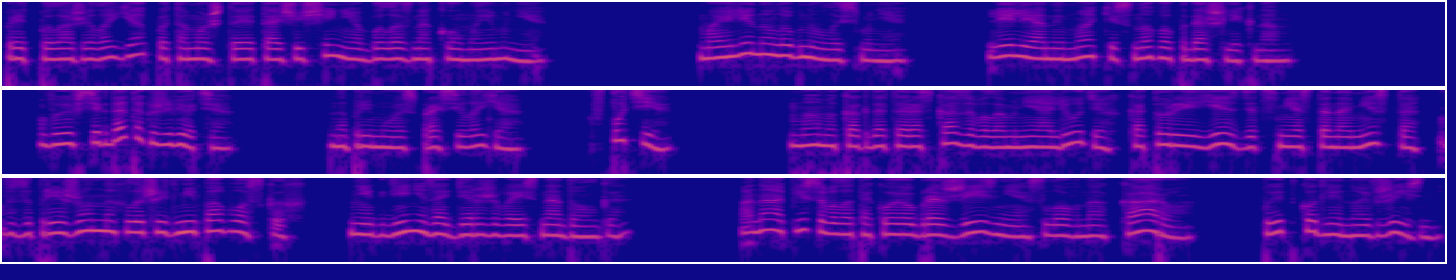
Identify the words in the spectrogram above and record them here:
Предположила я, потому что это ощущение было знакомо и мне. Майлин улыбнулась мне. Лилиан и Маки снова подошли к нам. «Вы всегда так живете? напрямую спросила я. «В пути?» Мама когда-то рассказывала мне о людях, которые ездят с места на место в запряженных лошадьми повозках, нигде не задерживаясь надолго. Она описывала такой образ жизни, словно кару, пытку длиной в жизнь.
